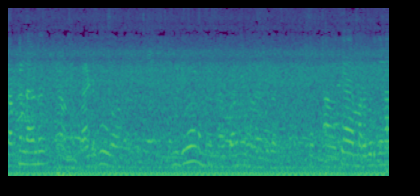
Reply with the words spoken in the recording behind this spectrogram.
കറക്കണ്ടാണ്ട് കണ്ടു പോവാ ക്യാമറ പിടിക്കണ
